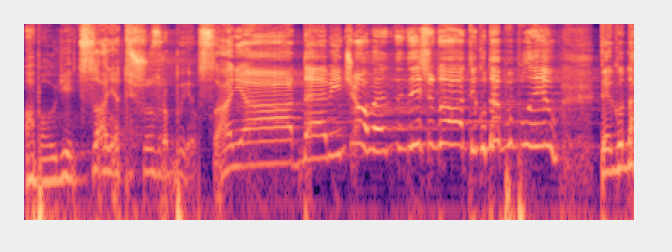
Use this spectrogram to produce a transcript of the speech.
Обалдеть, Саня, ти що зробив? Саня, де мій човен? Іди сюди, ти куди поплив? Ти куди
